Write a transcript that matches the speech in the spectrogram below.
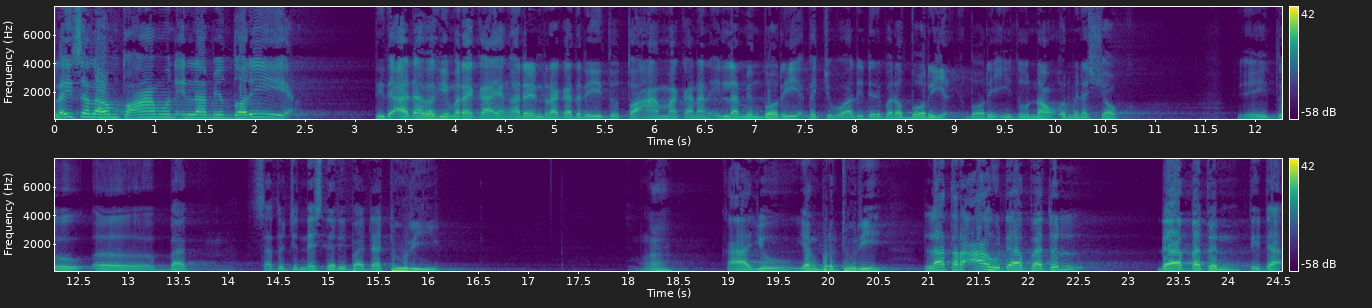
Laisa lahum ta'amun illa min dhari'. Tidak ada bagi mereka yang ada di neraka tadi itu ta'am makanan illa min dhari' kecuali daripada dhari'. Dhari' itu nau'un minasyauk. Yaitu eh, bag, satu jenis daripada duri. Nah, kayu yang berduri la tar'ahu dabatul dabatun tidak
